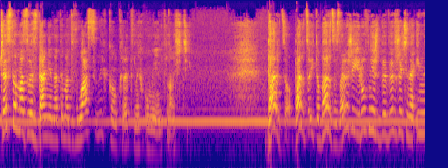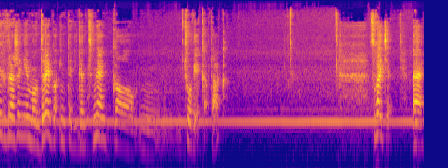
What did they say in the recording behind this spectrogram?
często ma złe zdanie na temat własnych, konkretnych umiejętności. Bardzo, bardzo i to bardzo zależy i również, by wywrzeć na innych wrażenie mądrego, inteligentnego mm, człowieka, tak? Słuchajcie, e,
